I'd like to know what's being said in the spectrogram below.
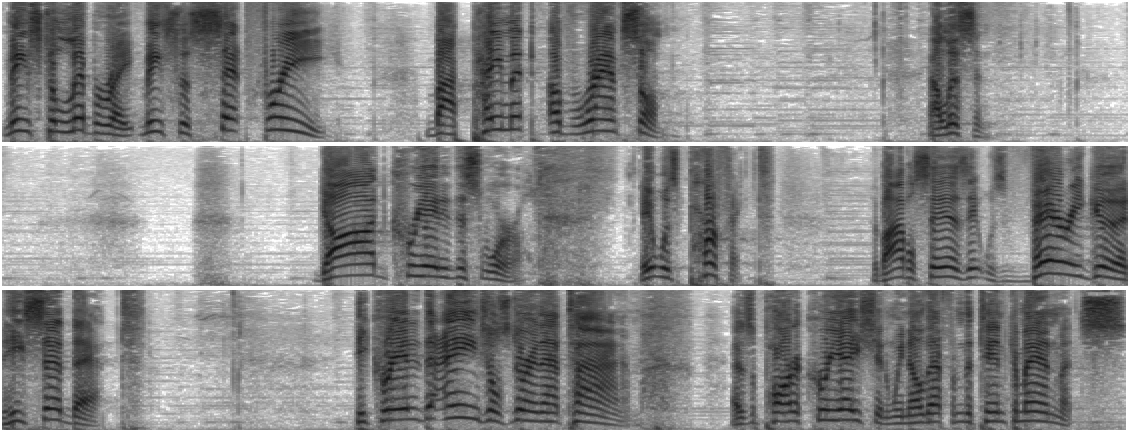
means to liberate, means to set free by payment of ransom. Now, listen. God created this world. It was perfect. The Bible says it was very good. He said that. He created the angels during that time as a part of creation. We know that from the Ten Commandments.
